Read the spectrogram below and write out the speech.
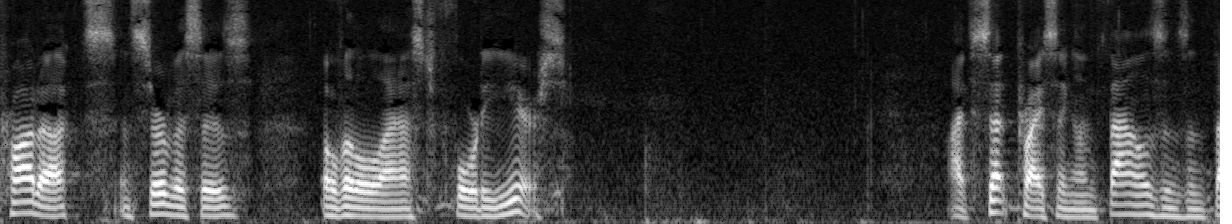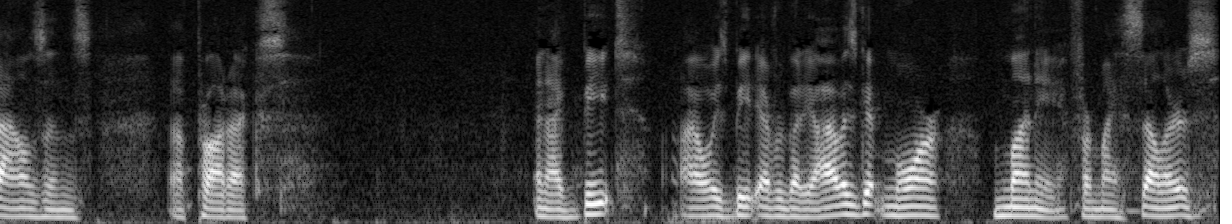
products and services over the last 40 years. I've set pricing on thousands and thousands of products, and I beat, I always beat everybody. I always get more money for my sellers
